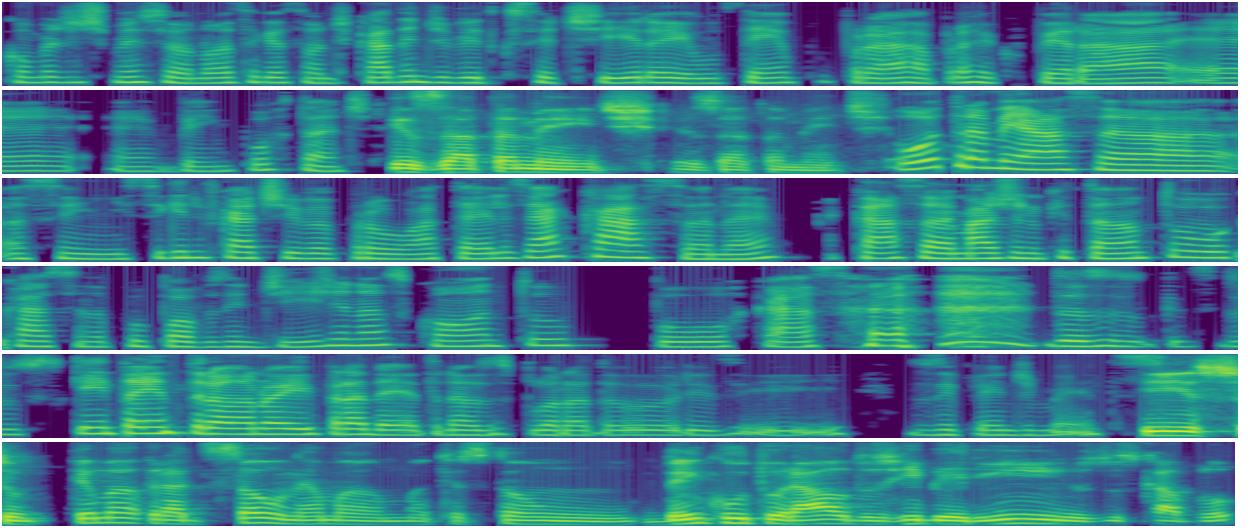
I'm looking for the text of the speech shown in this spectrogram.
como a gente mencionou, essa questão de cada indivíduo que você tira e o tempo para recuperar é, é bem importante. Exatamente, exatamente. Outra ameaça, assim, significativa para o Ateles é a caça, né? A caça, imagino que tanto caça por povos indígenas quanto por caça dos, dos quem está entrando aí para dentro, né, os exploradores e dos empreendimentos. Isso. Tem uma tradição, né, uma, uma questão bem cultural dos ribeirinhos, dos, cabo,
